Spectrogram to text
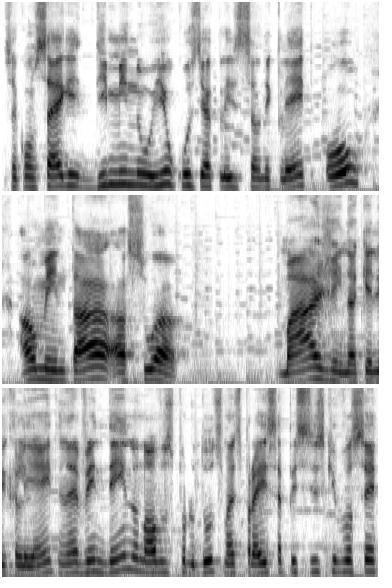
você consegue diminuir o custo de aquisição de cliente ou aumentar a sua margem naquele cliente, né? Vendendo novos produtos, mas para isso é preciso que você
